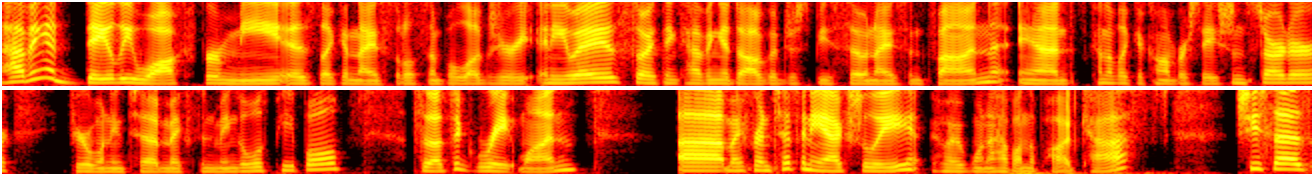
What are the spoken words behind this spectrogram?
Having a daily walk for me is like a nice little simple luxury, anyways. So I think having a dog would just be so nice and fun. And it's kind of like a conversation starter if you're wanting to mix and mingle with people. So that's a great one. Uh, my friend Tiffany, actually, who I want to have on the podcast, she says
